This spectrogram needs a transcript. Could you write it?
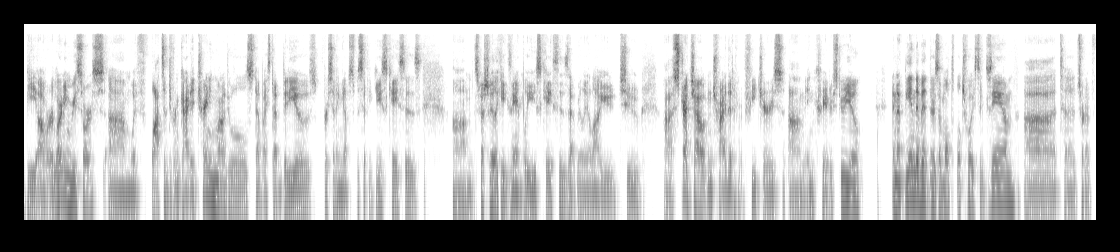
be our learning resource um, with lots of different guided training modules, step-by-step -step videos for setting up specific use cases, um, especially like example use cases that really allow you to uh, stretch out and try the different features um, in Creator Studio. And at the end of it, there's a multiple choice exam uh, to sort of,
